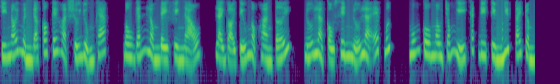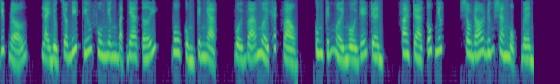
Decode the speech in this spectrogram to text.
chỉ nói mình đã có kế hoạch sử dụng khác, bầu gánh lòng đầy phiền não, lại gọi Tiểu Ngọc Hoàng tới, nửa là cầu xin nửa là ép bức, muốn cô mau chóng nghĩ cách đi tìm nhiếp tái trầm giúp đỡ, lại được cho biết thiếu phu nhân Bạch Gia tới, vô cùng kinh ngạc, vội vã mời khách vào, cung kính mời ngồi ghế trên, pha trà tốt nhất, sau đó đứng sang một bên,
